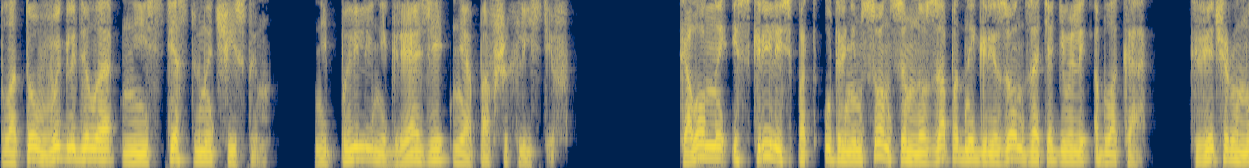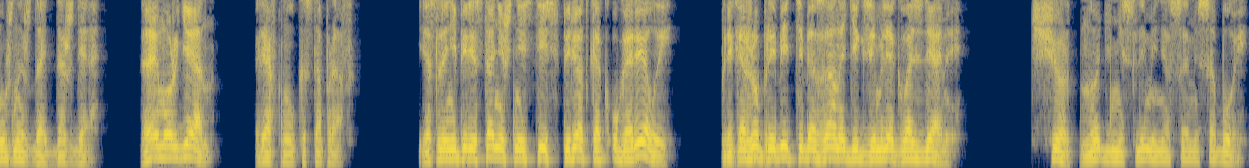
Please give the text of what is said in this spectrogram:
Плато выглядело неестественно чистым. Ни пыли, ни грязи, ни опавших листьев. Колонны искрились под утренним солнцем, но западный горизонт затягивали облака. К вечеру нужно ждать дождя. «Эй, Мурген!» — рявкнул Костоправ. «Если не перестанешь нестись вперед, как угорелый, прикажу прибить тебя за ноги к земле гвоздями». Черт, ноги несли меня сами собой.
